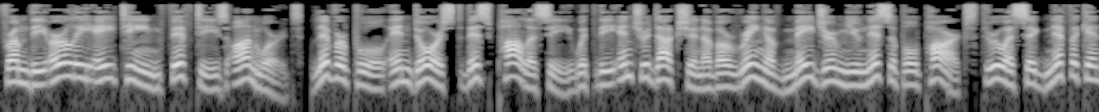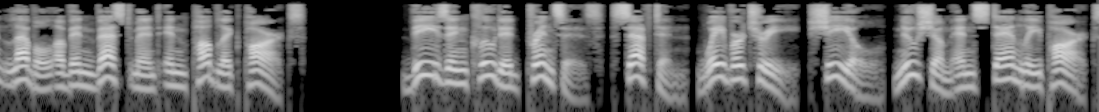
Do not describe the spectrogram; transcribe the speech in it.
From the early 1850s onwards, Liverpool endorsed this policy with the introduction of a ring of major municipal parks through a significant level of investment in public parks. These included Princes, Sefton, Wavertree, Sheil, Newsham and Stanley Parks.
